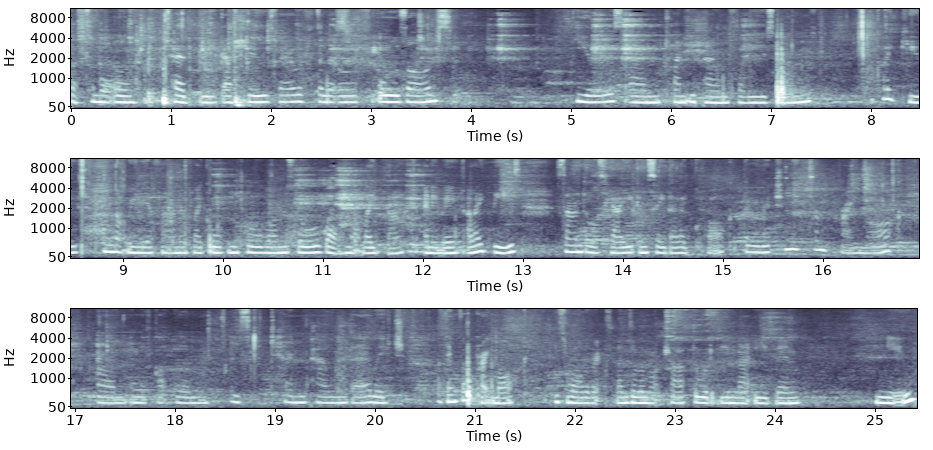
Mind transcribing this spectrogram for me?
Got some little Ted Baker shoes there with the little bows on. Heels, and um, £20 for these ones quite cute. I'm not really a fan of like open toe ones though. Well, not like that. Anyway, I like these. Sandals here, you can see they're like croc. They're originally from Primark. Um, and they've got them is £10 there, which I think for Primark is rather expensive. I'm not sure if they would have been that even new.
